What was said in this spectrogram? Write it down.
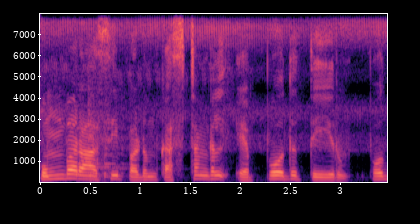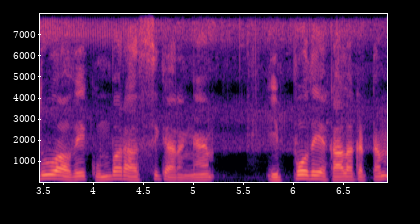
கும்பராசி படும் கஷ்டங்கள் எப்போது தீரும்? பொதுவாகவே கும்பராசிக்காரங்க இப்போதைய காலகட்டம்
